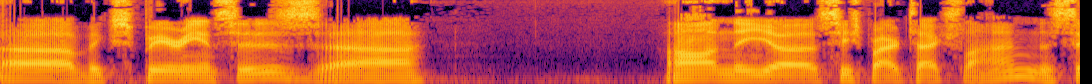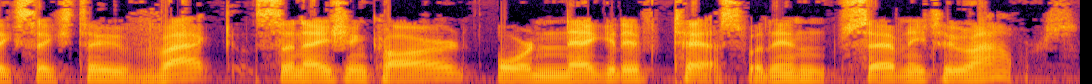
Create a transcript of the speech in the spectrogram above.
of experiences. Uh, on the uh, Spire text line, the 662 vaccination card or negative test within 72 hours.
